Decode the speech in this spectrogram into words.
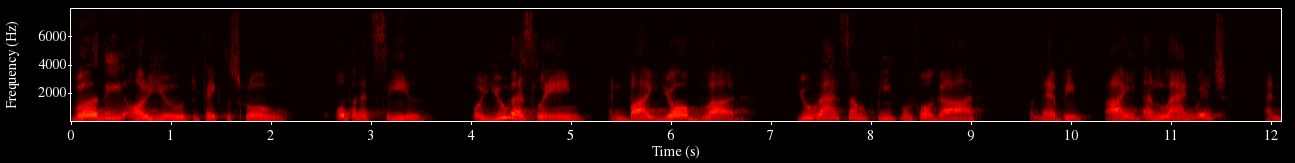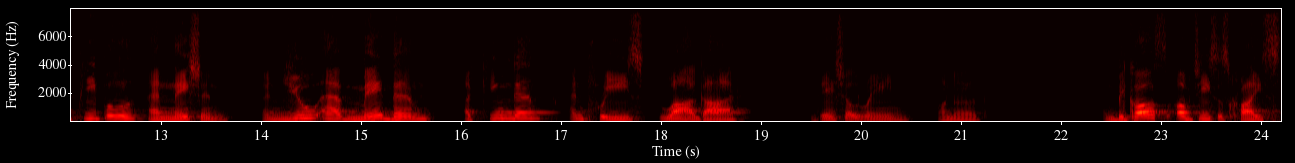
Worthy are you to take the scroll, to open its seal, for you were slain, and by your blood you ransomed people for God from every tribe and language and people and nation, and you have made them a kingdom and priests to our God. They shall reign on earth. And because of Jesus Christ,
